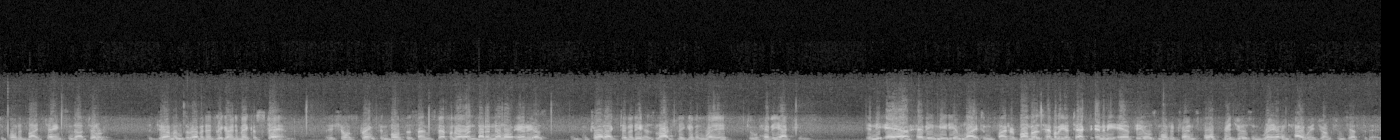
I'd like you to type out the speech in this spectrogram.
supported by tanks and artillery. The Germans are evidently going to make a stand. They show strength in both the San Stefano and Baranello areas, and patrol activity has largely given way to heavy action. In the air, heavy, medium, light, and fighter bombers heavily attacked enemy airfields, motor transport, bridges, and rail and highway junctions yesterday.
